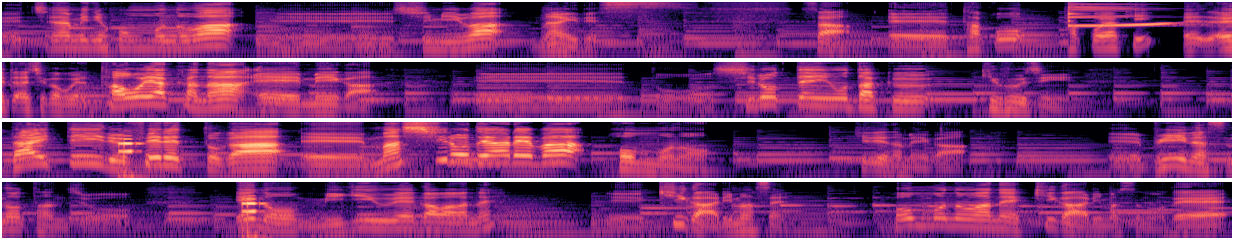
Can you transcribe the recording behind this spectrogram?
えーちなみに本物は、えーシミはないです。さあ、えー、たこ、たこ焼き？えー、えーと、違う、ごめん、たおやかな、えー、目が、えーと、白点を抱く貴婦人。抱いているフェレットが、えー真っ白であれば本物。綺麗な目が、えーヴィーナスの誕生。絵の右上側ね、えー木がありません。本物はね、木がありますので、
